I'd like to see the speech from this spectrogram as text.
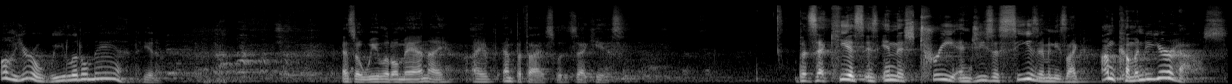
Oh, you're a wee little man, you know as a wee little man, I, I empathize with Zacchaeus. But Zacchaeus is in this tree, and Jesus sees him, and he's like, I'm coming to your house.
